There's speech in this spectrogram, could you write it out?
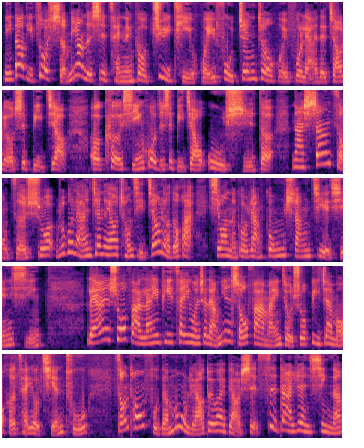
你到底做什么样的事才能够具体回复、真正回复两岸的交流是比较呃可行，或者是比较务实的。那商总则说，如果两岸真的要重启交流的话，希望能够让工商界先行。两岸说法蓝一批蔡英文是两面手法，马英九说避战谋和才有前途。总统府的幕僚对外表示，四大韧性呢，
